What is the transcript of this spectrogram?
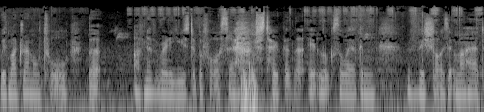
with my Dremel tool but I've never really used it before so I'm just hoping that it looks the way I can visualise it in my head.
